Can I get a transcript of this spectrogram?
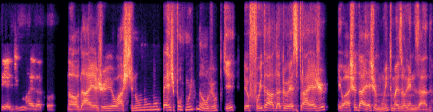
feia demais da cor. Não, da Azure eu acho que não, não, não perde por muito não, viu? Porque eu fui da AWS para Azure eu acho da Azure muito mais organizado.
